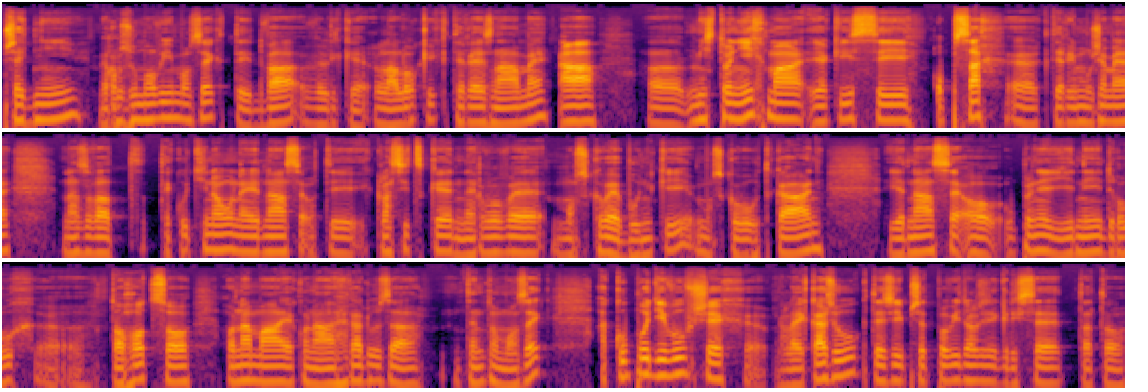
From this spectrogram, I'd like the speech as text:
přední rozumový mozek, ty dva veliké laloky, které známe, a Eh, místo nich má jakýsi obsah, eh, který můžeme nazvat tekutinou. Nejedná se o ty klasické nervové mozkové buňky, mozkovou tkáň. Jedná se o úplně jiný druh eh, toho, co ona má jako náhradu za tento mozek. A ku podivu všech lékařů, kteří předpovídali, že když se tato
